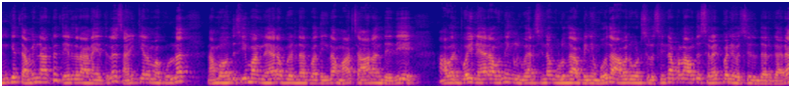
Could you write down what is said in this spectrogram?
இங்கே தமிழ்நாட்டு தேர்தல் ஆணையத்தில் சனிக்கிழமைக்குள்ளே நம்ம வந்து சீமான் நேராக போயிருந்தார் பார்த்தீங்களா மார்ச் ஆறாம் தேதி. அவர் போய் நேராக வந்து எங்களுக்கு வேறு சின்னம் கொடுங்க அப்படிங்கும்போது அவர் ஒரு சில சின்னமெல்லாம் வந்து செலக்ட் பண்ணி வச்சுருந்திருக்காரு.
